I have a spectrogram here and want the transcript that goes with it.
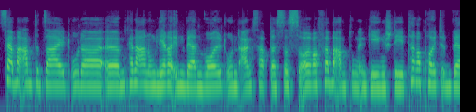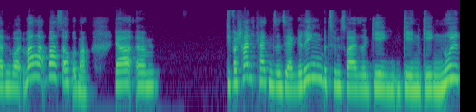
verbeamtet seid oder ähm, keine Ahnung, Lehrerin werden wollt und Angst habt, dass das eurer Verbeamtung entgegensteht, Therapeutin werden wollt, wa was auch immer. Ja, ähm, die Wahrscheinlichkeiten sind sehr gering, beziehungsweise gegen, gehen gegen null,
